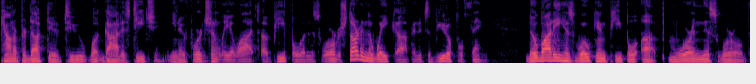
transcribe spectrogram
counterproductive to what God is teaching. You know, fortunately, a lot of people in this world are starting to wake up, and it's a beautiful thing. Nobody has woken people up more in this world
